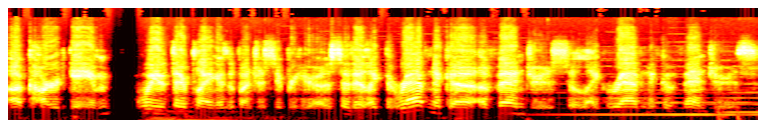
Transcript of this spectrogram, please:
a card game. We, they're playing as a bunch of superheroes, so they're like the Ravnica Avengers, so like Ravnica Avengers.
